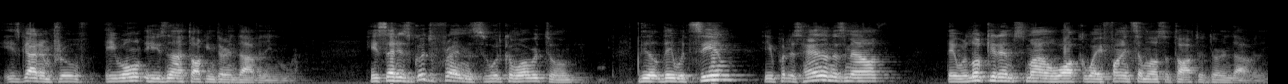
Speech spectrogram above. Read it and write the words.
he's got to improve. He won't. He's not talking during davening anymore. He said his good friends who would come over to him, they, they would see him. He put his hand on his mouth. They would look at him, smile, and walk away, find someone else to talk to during davening.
